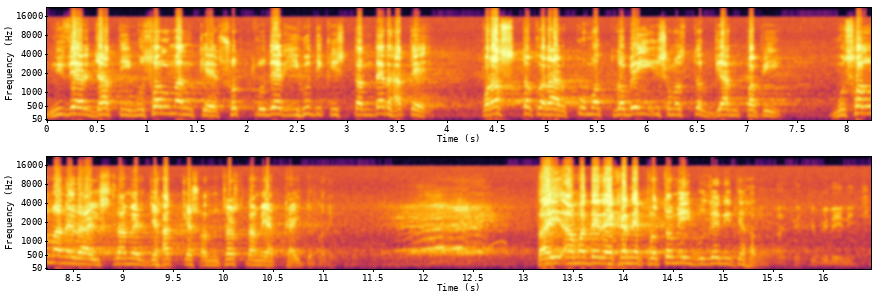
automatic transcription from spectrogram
নিজের জাতি মুসলমানকে শত্রুদের ইহুদি খ্রিস্টানদের হাতে পরাস্ত করার কুমতলবেই এই সমস্ত জ্ঞান পাপি মুসলমানেরা ইসলামের জেহাদকে সন্ত্রাস নামে আখ্যায়িত করে। তাই আমাদের এখানে প্রথমেই বুঝে নিতে হবে। নিচ্ছি।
